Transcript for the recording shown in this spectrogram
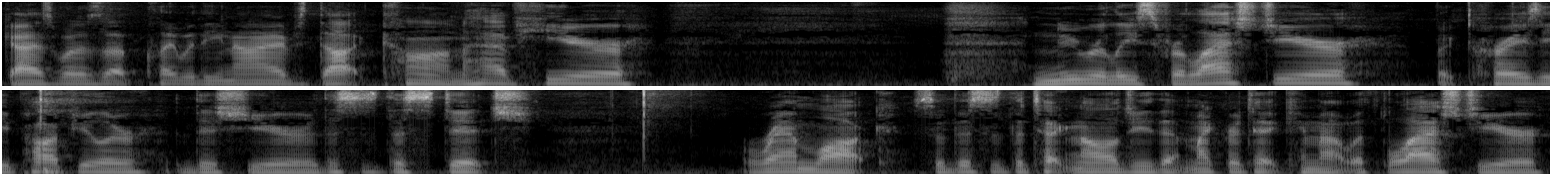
Guys, what is up? PlayWithEKnives.com. I have here new release for last year, but crazy popular this year. This is the Stitch Ram-Lok. So this is the technology that Microtech came out with last year.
